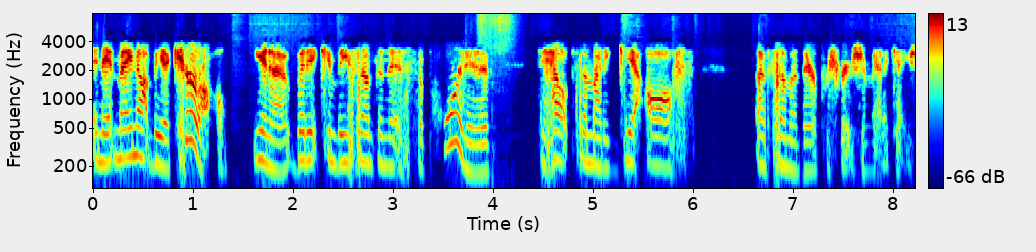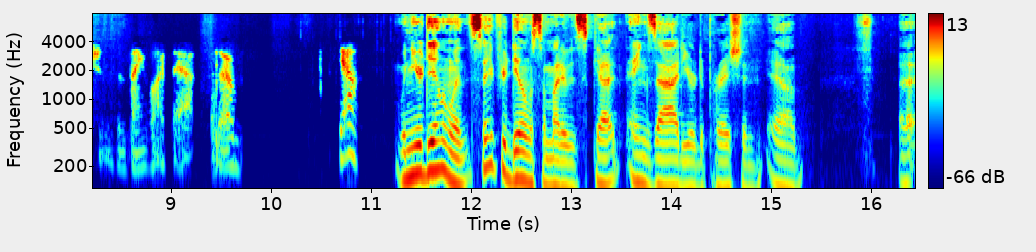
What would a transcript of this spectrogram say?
and it may not be a cure-all, you know, but it can be something that is supportive to help somebody get off of some of their prescription medications and things like that. So, yeah. when you're dealing with, say, if you're dealing with somebody that's got anxiety or depression, uh, uh,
